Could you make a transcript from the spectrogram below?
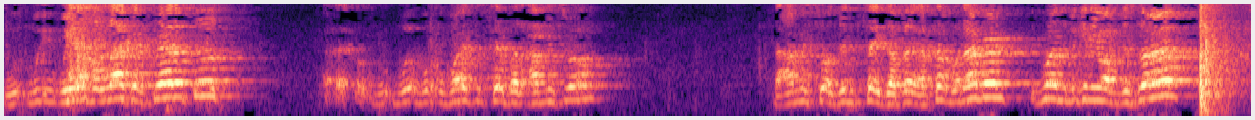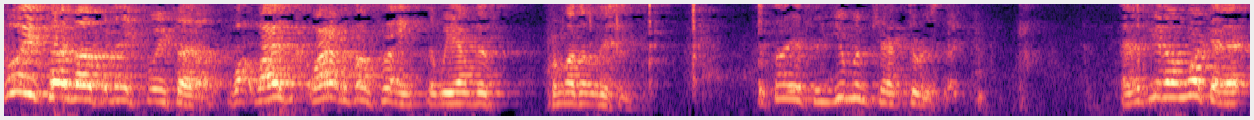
We, we, we have a lack of gratitude. Uh, wh- wh- why does it say about Am Yisrael? The Am Yisrael didn't say Daber whatever. Went in the beginning of the Teva b'nei Kfuyei Teva. Why, is why is it saying that we have this from other religions? To tell you, it's a human characteristic. And if you don't look at it,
